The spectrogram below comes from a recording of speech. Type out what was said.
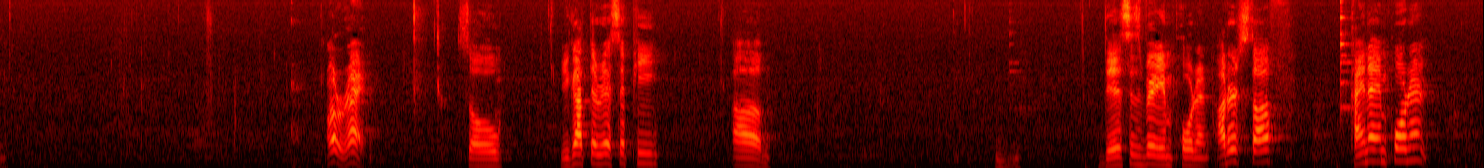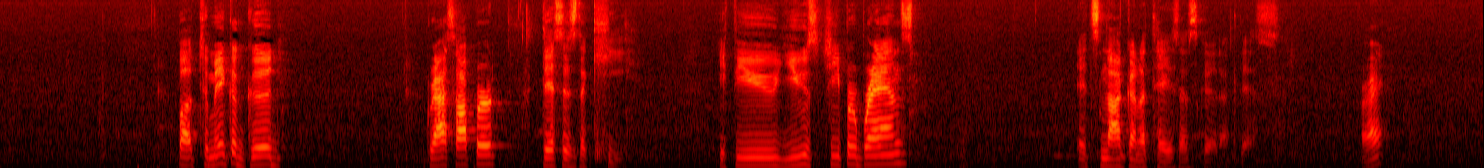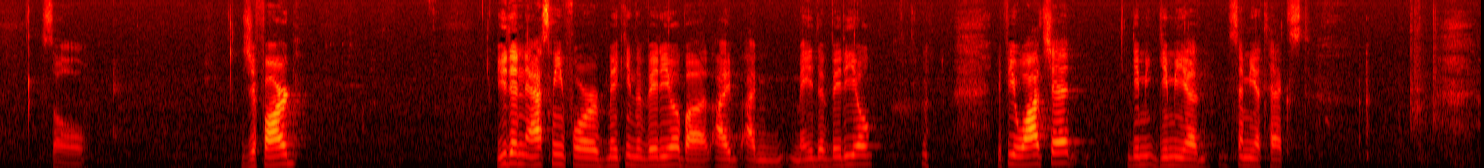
All right. So you got the recipe. Um, this is very important. Other stuff, kind of important, but to make a good grasshopper, this is the key. If you use cheaper brands, it's not gonna taste as good like this. All right? So, Giffard, you didn't ask me for making the video, but I, I made the video. if you watch it, give me, give me a, send me a text.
